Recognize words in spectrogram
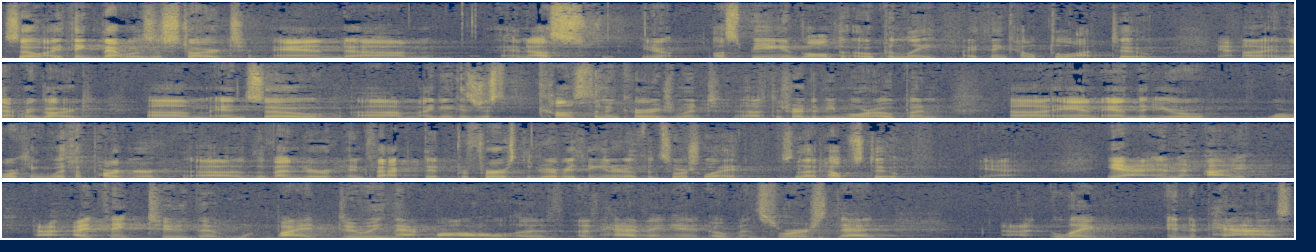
So I think that was a start, and um, and us, you know, us being involved openly, I think helped a lot too. Uh, in that regard. Um, and so um, I think it's just constant encouragement uh, to try to be more open, uh, and and that you're we're working with a partner, uh, the vendor, in fact, that prefers to do everything in an open source way. So that helps too. Yeah, yeah, and I I think too that by doing that model of, of having it open source, that uh, like in the past,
